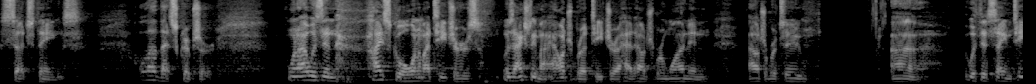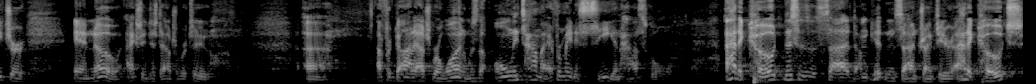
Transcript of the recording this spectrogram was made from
such things. I love that scripture. When I was in high school, one of my teachers was actually my algebra teacher. I had algebra one and algebra two uh, with this same teacher. And no, actually, just algebra two. Uh, I forgot Algebra 1 was the only time I ever made a C in high school. I had a coach, this is a side, I'm getting sidetracked here. I had a coach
